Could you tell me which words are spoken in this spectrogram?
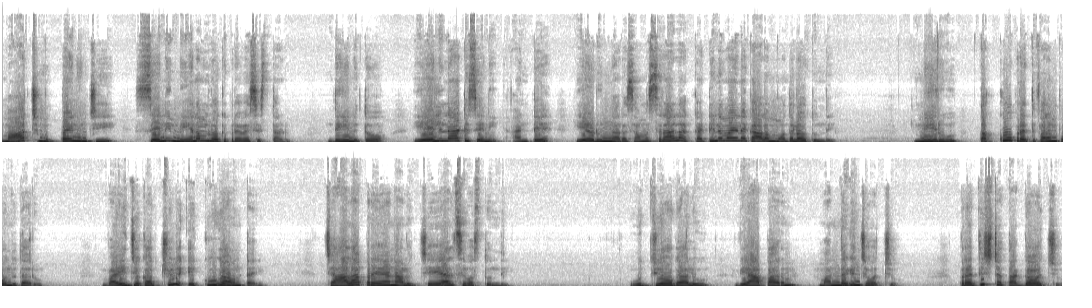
మార్చ్ ముప్పై నుంచి శని మీనంలోకి ప్రవేశిస్తాడు. దీనితో ఏలినాటి శని అంటే ఏడున్నర సంవత్సరాల కఠినమైన కాలం మొదలవుతుంది. మీరు తక్కువ ప్రతిఫలం పొందుతారు. వైద్య ఖర్చులు ఎక్కువగా ఉంటాయి. చాలా ప్రయాణాలు చేయాల్సి వస్తుంది. ఉద్యోగాలు వ్యాపారం మందగించవచ్చు. ప్రతిష్ట తగ్గవచ్చు.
